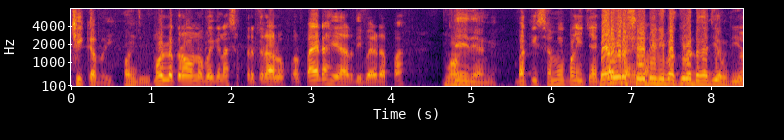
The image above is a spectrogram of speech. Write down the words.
ਠੀਕ ਆ ਬਾਈ। ਹਾਂਜੀ। ਮੁੱਲ ਕਰਾਉਣ ਨੂੰ ਬਾਈ ਕਹਿੰਦਾ 70 ਕਰਾ ਲਓ ਪਰ 65000 ਦੀ ਬੈਡ ਆਪਾਂ ਦੇ ਦੇਾਂਗੇ ਬਾਕੀ ਸਮੀ ਪਲੀ ਚੈੱਕ ਬੈਡ ਵੀਰੇ ਛੋਟੀ ਨਹੀਂ ਬਾਕੀ ਵੱਡੀਆਂ ਜੀ ਆਉਂਦੀ ਹੈ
